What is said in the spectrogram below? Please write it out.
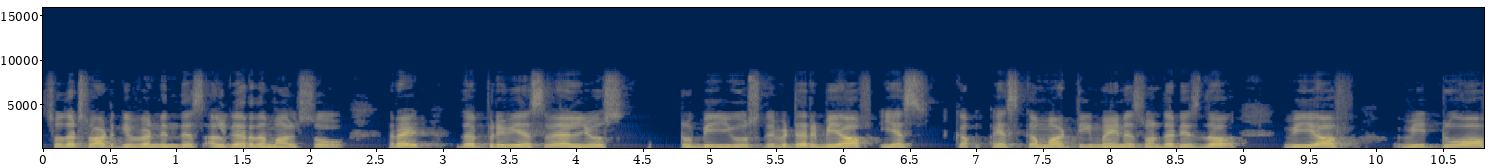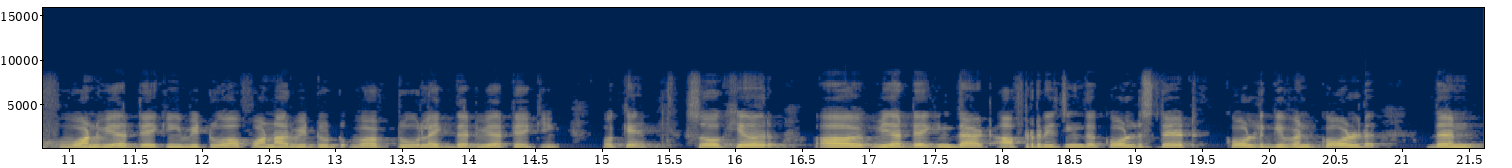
so that's what given in this algorithm also right? The previous values to be used. Viterbi of s s comma t minus 1 that is the v of v2 of 1 we are taking. V2 of 1 or v2 of 2 like that we are taking. Okay? So here uh, we are taking that. After reaching the cold state cold given cold then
